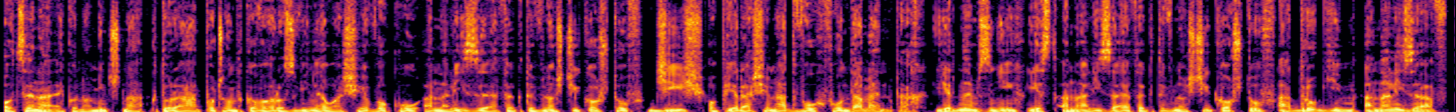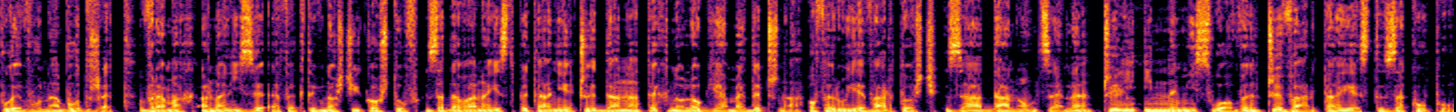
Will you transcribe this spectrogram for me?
Ocena ekonomiczna, która początkowo rozwinęła się wokół analizy efektywności kosztów, dziś opiera się na dwóch fundamentach. Jednym z nich jest analiza efektywności kosztów, a drugim analiza wpływu na budżet. W ramach analizy efektywności kosztów zadawane jest pytanie, czy dana technologia medyczna oferuje wartość za daną cenę, czyli innymi słowy, czy warta jest zakupu.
